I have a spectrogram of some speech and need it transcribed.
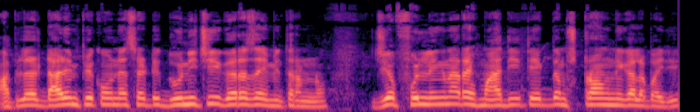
आपल्याला डाळिंब पिकवण्यासाठी दोन्हीची गरज आहे मित्रांनो. जे फुल निघणार आहे मादी ते एकदम स्ट्रॉंग निघालं पाहिजे.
